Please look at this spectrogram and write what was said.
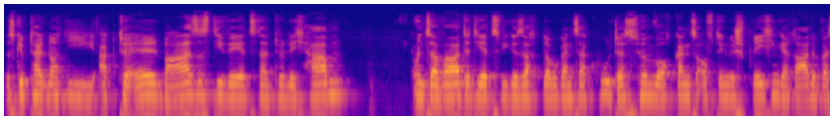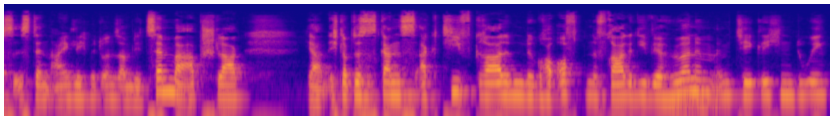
es gibt halt noch die aktuelle Basis, die wir jetzt natürlich haben uns erwartet jetzt, wie gesagt, glaube ganz akut, das hören wir auch ganz oft in Gesprächen gerade, was ist denn eigentlich mit unserem Dezemberabschlag? Ja, ich glaube, das ist ganz aktiv gerade eine, oft eine Frage, die wir hören im, im täglichen Doing.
